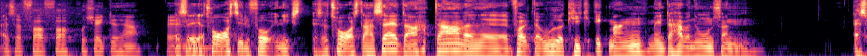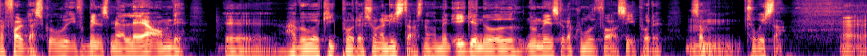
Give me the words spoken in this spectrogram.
Altså for, for projektet her. Altså, Øhm, jeg tror også, de vil få en... Altså, jeg tror også, der har, sagt, der, der har været øh, folk derude og kigge. Ikke mange, men der har været nogen sådan... Altså, folk, der skulle ud i forbindelse med at lære om det, øh, har været ude og kigge på det, journalister og sådan noget. Men ikke noget, nogle mennesker, der kom ud for at se på det mm. som turister. Ja, ja, ja.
